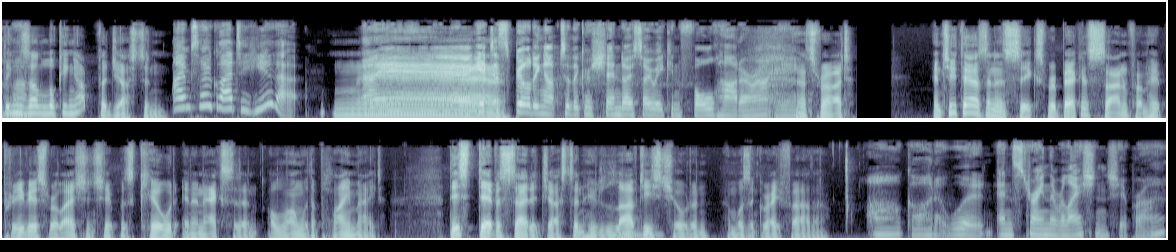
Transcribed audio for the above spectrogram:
Things Uh-huh. are looking up for Justin. I'm so glad to hear that. Yeah. You're just building up to the crescendo so we can fall harder, aren't you? That's right. In 2006, Rebecca's son from her previous relationship was killed in an accident along with a playmate. This devastated Justin, who loved his children and was a great father. Oh God, it would and strain the relationship, right?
